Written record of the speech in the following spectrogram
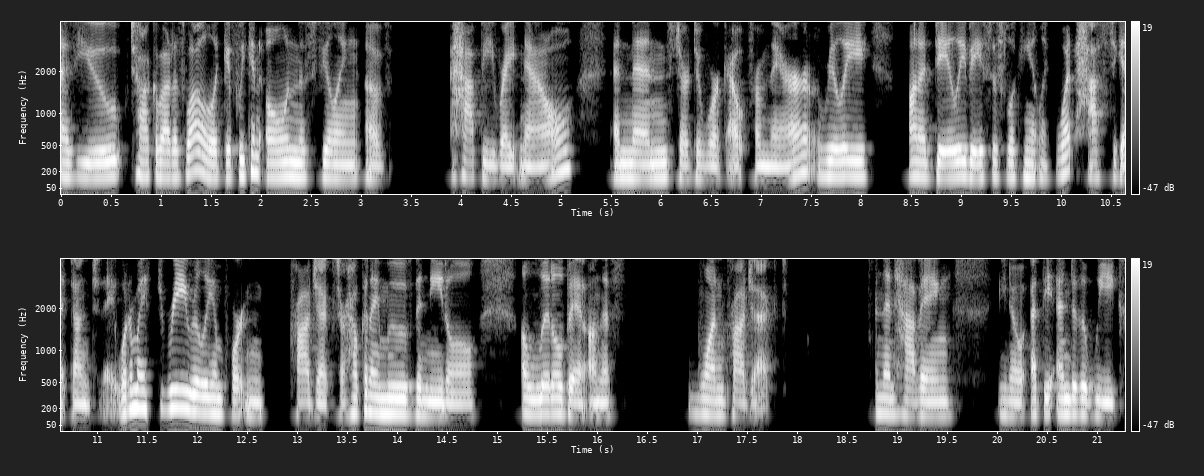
as you talk about as well, like if we can own this feeling of happy right now and then start to work out from there, really on a daily basis, looking at like what has to get done today? What are my three really important projects or how can I move the needle a little bit on this one project? And then having you know, at the end of the week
